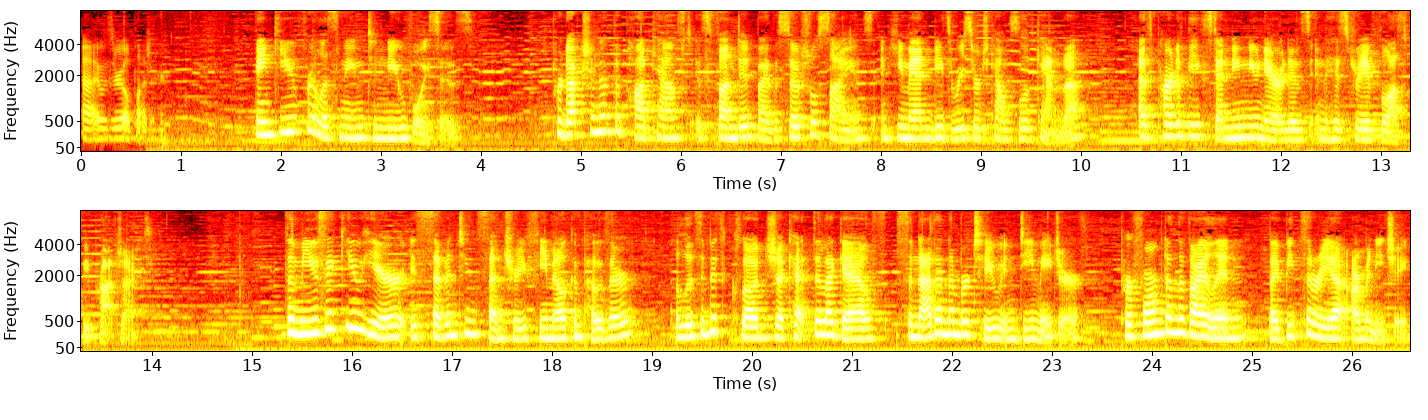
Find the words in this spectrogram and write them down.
Uh, it was a real pleasure. Thank you for listening to New Voices. Production of the podcast is funded by the Social Science and Humanities Research Council of Canada as part of the Extending New Narratives in the History of Philosophy project. The music you hear is 17th century female composer Elizabeth Claude Jacquet de la Guerre's Sonata No. 2 in D major, performed on the violin by Bizzaria Armanici.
